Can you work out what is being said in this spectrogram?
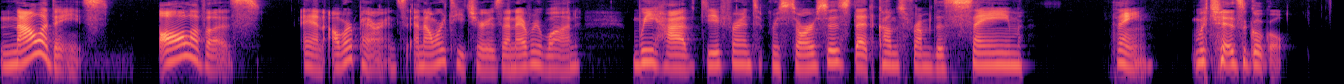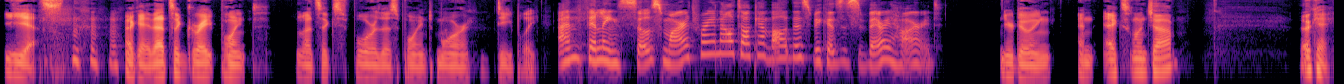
Nowadays, all of us and our parents and our teachers and everyone, we have different resources that comes from the same thing, which is Google. Yes. Okay, that's a great point. Let's explore this point more deeply. I'm feeling so smart right now talking about this because it's very hard. You're doing an excellent job. Okay,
